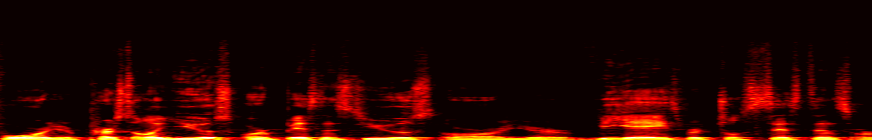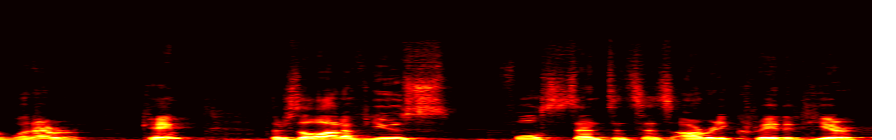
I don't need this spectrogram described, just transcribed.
for your personal use or business use or your VAs, virtual assistants or whatever, okay? There's a lot of useful sentences already created here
